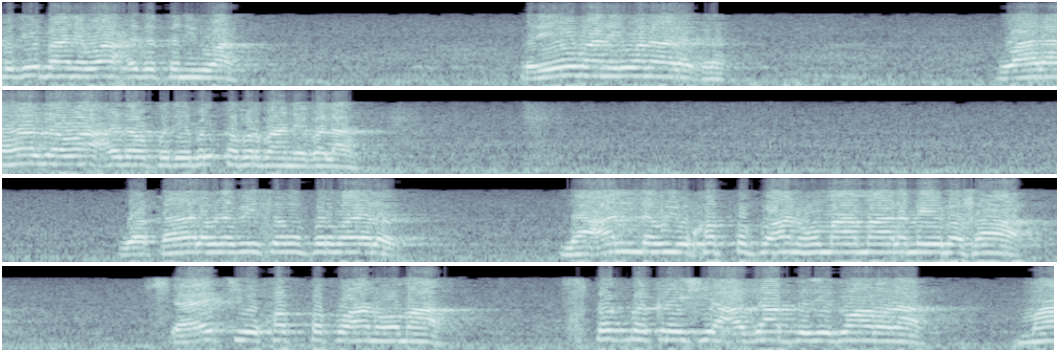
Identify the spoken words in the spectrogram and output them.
فدي بان واحده تنوا ریو باندې ونه اړکړه وعلى هذا واحد او په دې بل قبر باندې بلا وقال النبي صلى الله عليه وسلم فرمایله لعله يخفف عنهما ما لم يبصا شاید يخفف عنهما سپک بکړی شي عذاب د دې دوانو نه ما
